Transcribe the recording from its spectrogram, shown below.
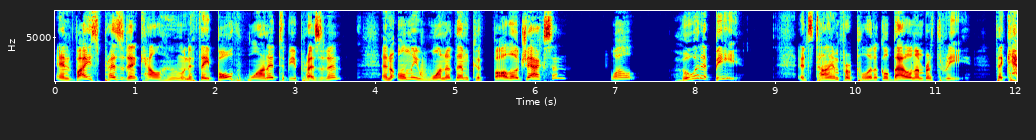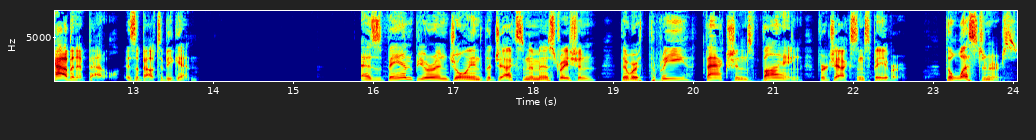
and Vice President Calhoun, if they both wanted to be president and only one of them could follow Jackson, well, who would it be? It's time for political battle number three. The cabinet battle is about to begin. As Van Buren joined the Jackson administration, there were three factions vying for Jackson's favor the Westerners,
